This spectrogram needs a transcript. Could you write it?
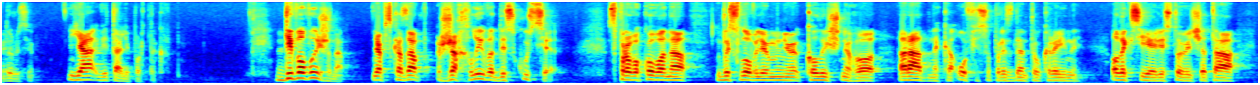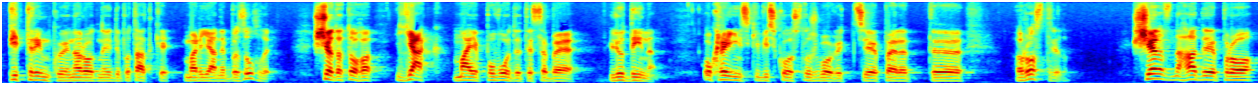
друзі! Я Віталій Портаков. Дивовижна, я б сказав, жахлива дискусія, спровокована висловлюванням колишнього радника Офісу президента України Олексія Арістовича та підтримкою народної депутатки Мар'яни Безуглої щодо того, як має поводити себе людина, український військовослужбовець перед е, розстрілом, ще раз нагадує про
